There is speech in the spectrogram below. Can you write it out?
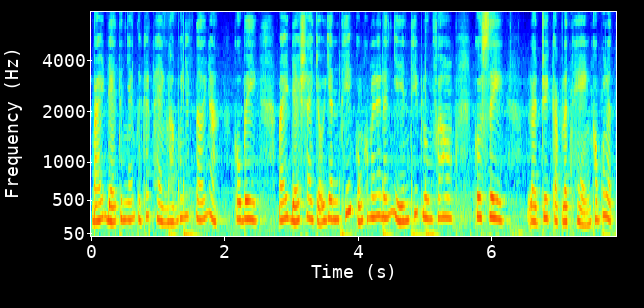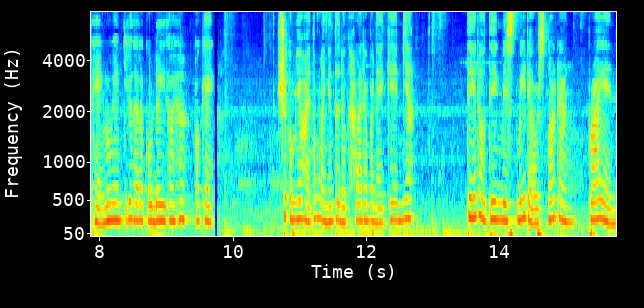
Bà ấy để tin nhắn từ khách hàng là không có nhắc tới nè. Cô B bà ấy để sai chỗ danh thiếp cũng không nói đến gì danh thiếp luôn phải không? Cô C là truy cập lịch hẹn không có lịch hẹn luôn em chỉ có thể là cô đi thôi ha. Ok. Sẽ cùng nhau hãy tóm lại những từ được highlight trong bài này các em nhé. Tiếng đầu tiên Miss Meadows nói rằng Brian,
